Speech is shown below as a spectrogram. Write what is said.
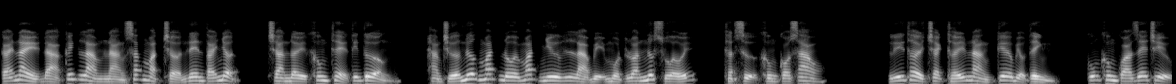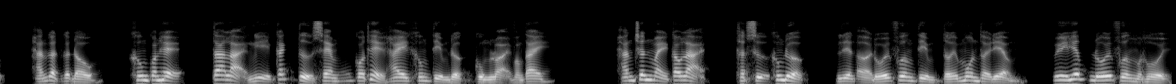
Cái này đã kích làm nàng sắc mặt trở nên tái nhợt, tràn đầy không thể tin tưởng, hàm chứa nước mắt đôi mắt như là bị một loan nước suối, thật sự không có sao. Lý thời trạch thấy nàng kia biểu tình, cũng không quá dễ chịu, hắn gật gật đầu, không quan hệ, ta lại nghĩ cách tử xem có thể hay không tìm được cùng loại vòng tay. Hắn chân mày cau lại, thật sự không được, liền ở đối phương tìm tới môn thời điểm, uy hiếp đối phương một hồi.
